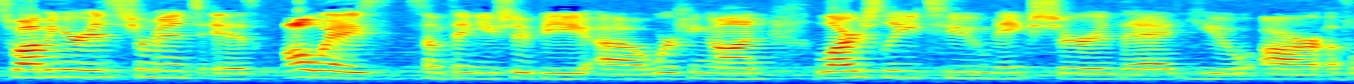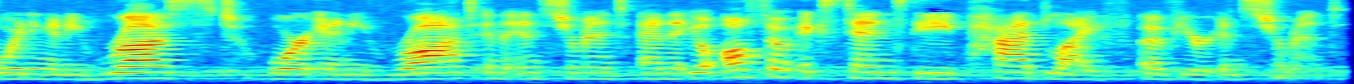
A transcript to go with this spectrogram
Swabbing your instrument is always something you should be uh, working on largely to make sure that you are avoiding any rust or any rot in the instrument and that you'll also extend the pad life of your instrument.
